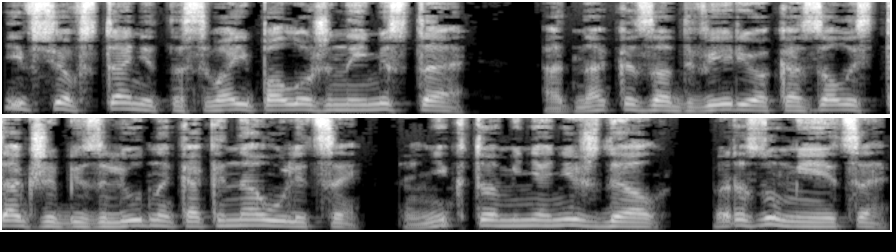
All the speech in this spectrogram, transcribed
и все встанет на свои положенные места. Однако за дверью оказалось так же безлюдно, как и на улице. Никто меня не ждал. Разумеется,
